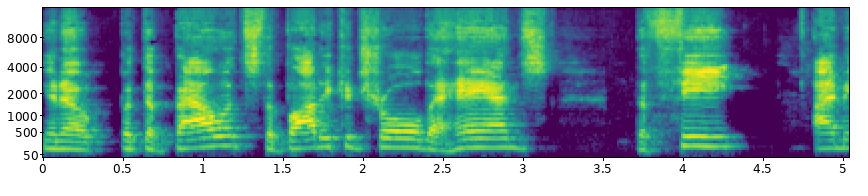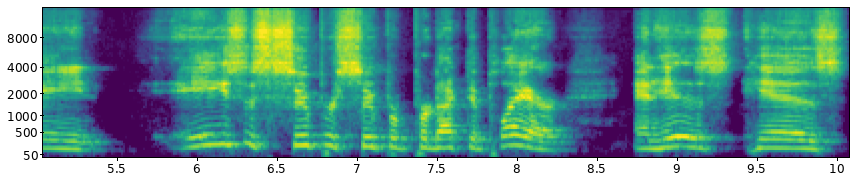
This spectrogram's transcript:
you know. But the balance, the body control, the hands, the feet, I mean, he's a super, super productive player. And his his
